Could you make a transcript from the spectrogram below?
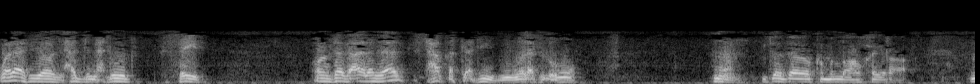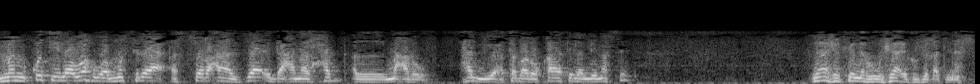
ولا يتجاوز الحد المحدود في السير. ومن فعل ذلك استحق التأديب من ولاة الأمور. نعم. جزاكم الله خيرا. من قتل وهو مسرع السرعة الزائدة عن الحد المعروف. هل يعتبر قاتلا لنفسه؟ لا شك أنه مشارك في قتل نفسه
